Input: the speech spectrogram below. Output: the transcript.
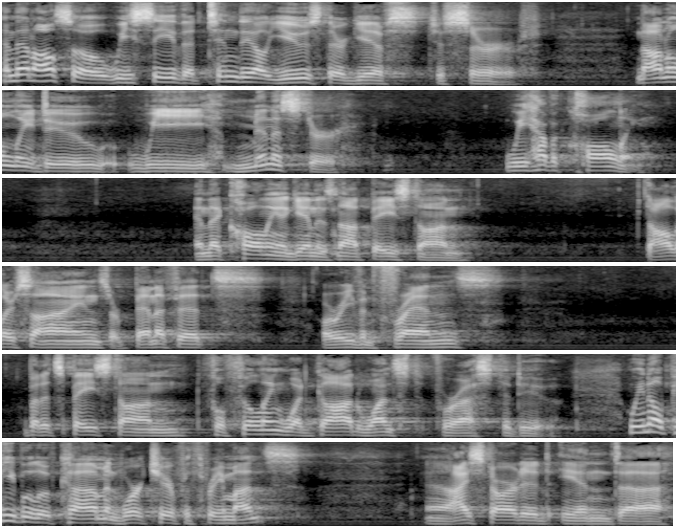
And then also, we see that Tyndale used their gifts to serve. Not only do we minister, we have a calling. And that calling, again, is not based on dollar signs or benefits or even friends, but it's based on fulfilling what God wants for us to do. We know people who've come and worked here for three months. Uh, I started in uh,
